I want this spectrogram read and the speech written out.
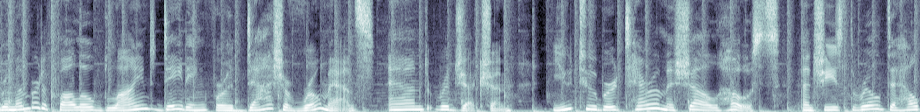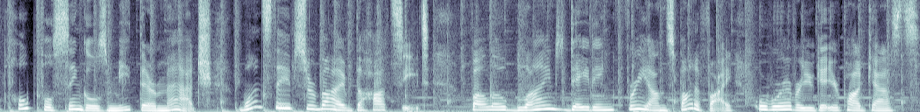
Remember to follow Blind Dating for a dash of romance and rejection. YouTuber Tara Michelle hosts, and she's thrilled to help hopeful singles meet their match once they've survived the hot seat. Follow Blind Dating free on Spotify or wherever you get your podcasts.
